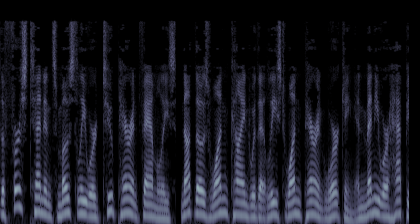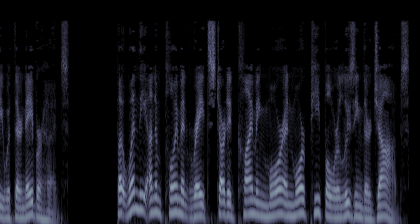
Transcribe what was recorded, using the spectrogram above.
The first tenants mostly were two-parent families, not those one kind with at least one parent working and many were happy with their neighborhoods. But when the unemployment rate started climbing more and more people were losing their jobs.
